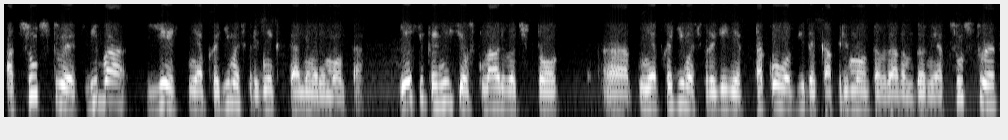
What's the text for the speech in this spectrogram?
отсутствует, либо есть необходимость проведения капитального ремонта. Если комиссия устанавливает, что э, необходимость проведения такого вида капремонта в данном доме отсутствует,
